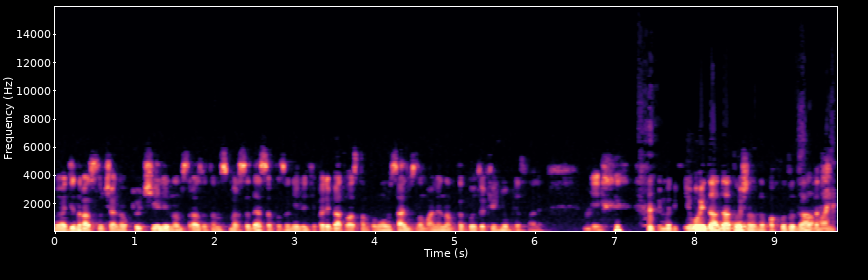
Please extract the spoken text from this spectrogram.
мы один раз случайно включили, нам сразу там с Мерседеса позвонили, типа, ребят, вас там, по-моему, сайт взломали, нам какую-то фигню прислали. И, и мы такие, ой, да, да, точно, да, походу, да. Взломали.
